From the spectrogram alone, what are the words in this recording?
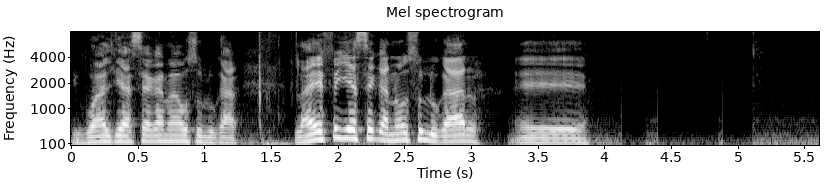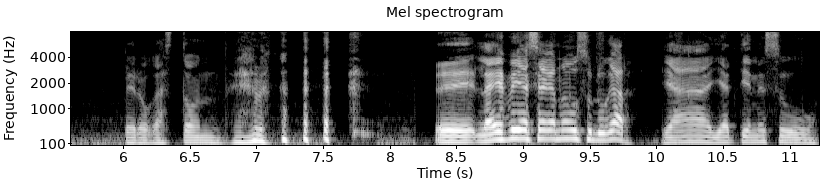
igual ya se ha ganado su lugar. La F ya se ganó su lugar. Eh, pero Gastón. Eh, la F ya se ha ganado su lugar. Ya, ya tiene su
